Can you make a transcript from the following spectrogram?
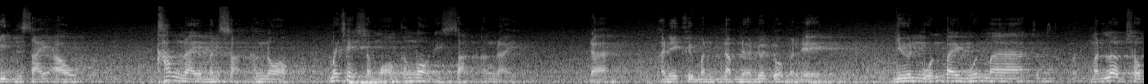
อินไซต์เอาข้างในมันสั่งข้างนอก ไม่ใช่สมองข้างนอกในสั่งข้างในนะอันนี้คือมันดำเนินด้วยตัวมันเอง ยืนหมุนไปหมุนมามันเริ่มทรง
